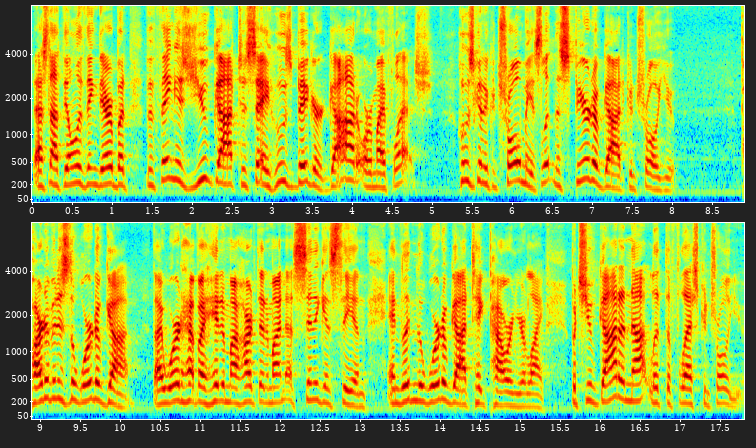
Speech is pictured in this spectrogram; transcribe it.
that's not the only thing there. But the thing is, you've got to say, who's bigger, God or my flesh? Who's going to control me? It's letting the Spirit of God control you. Part of it is the Word of God. Thy word have I hid in my heart that I might not sin against thee, and, and letting the Word of God take power in your life. But you've got to not let the flesh control you.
